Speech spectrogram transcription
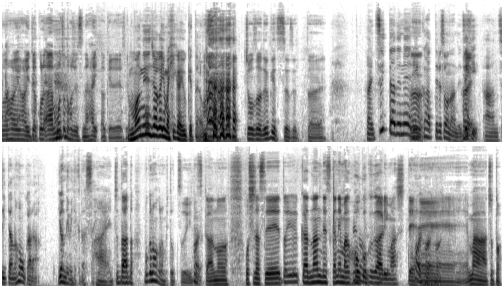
いな。はいはい、じゃあこれ、あ、もうちょっと欲しいですね。はい、OK です。マネージャーが今被害受けたよ。仏頂面で受けてたよ、絶対。はい。ツイッターでね、うんリンク貼ってるそうなんで、はいぜひ、あの、ツイッターの方から読んでみてください。はい。ちょっとあと、僕の方からも一ついいですか、あの、お知らせというか、何ですかね、まあ、報告がありまして、はいはいはいえーまあ、ちょっと、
